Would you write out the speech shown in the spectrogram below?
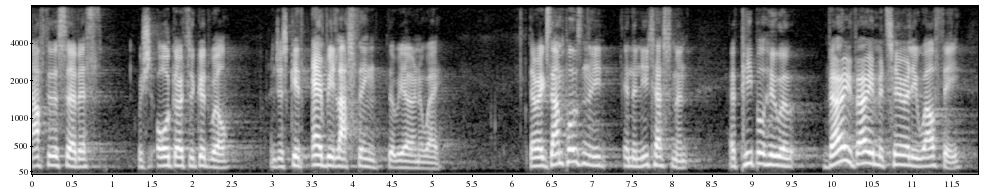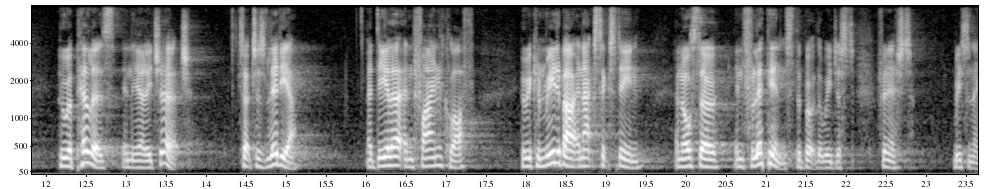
after the service, we should all go to Goodwill and just give every last thing that we own away. There are examples in the, in the New Testament of people who were very, very materially wealthy who were pillars in the early church, such as Lydia, a dealer in fine cloth, who we can read about in Acts 16 and also in Philippians, the book that we just finished recently.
